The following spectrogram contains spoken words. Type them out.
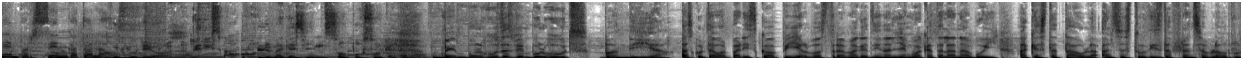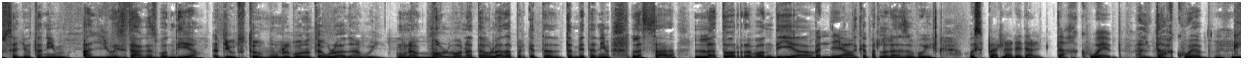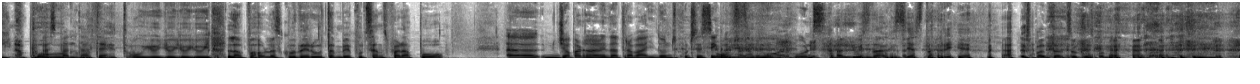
100% català. Julio León, Periscopi, le magazine 100% català. Benvolgudes, benvolguts, bon dia. Escolteu el Periscopi, el vostre magazín en llengua catalana avui. A aquesta taula, als estudis de França Blau Rosselló, tenim el Lluís Dagas, bon dia. Adiu tothom, una bona taulada avui. Una molt bona taulada, perquè també tenim la Sara La Torre, bon dia. Bon dia. De què parlaràs avui? Us parlaré del dark web. El dark web? Mm -hmm. Quina por Espantat, que m'ha fet. Ui, ui, ui, ui. La Paula Escudero també potser ens farà por. Uh, jo parlaré de treball, doncs potser sí que en faré por alguns. El Lluís Dagas ja està rient. Espantat, sóc espantat.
